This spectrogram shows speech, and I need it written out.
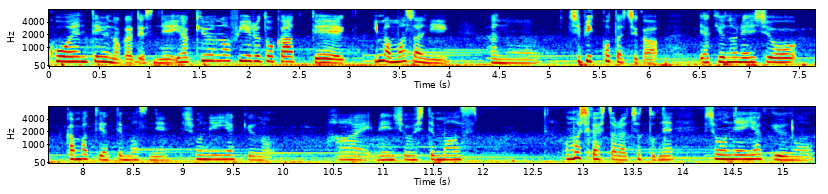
公園っていうのがですね野球のフィールドがあって今まさにあのちびっ子たちが野球の練習を頑張ってやってますね。少年野球のはい練習をしてます。もしかしたらちょっとね少年野球の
